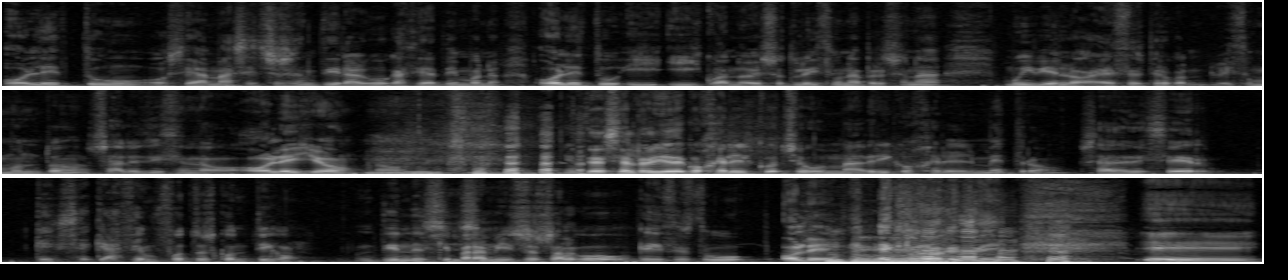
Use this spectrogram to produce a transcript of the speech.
ole tú, o sea, me has hecho sentir algo que hacía tiempo, no, ole tú, y, y, cuando eso te lo dice una persona, muy bien, lo agradeces, pero cuando lo dice un montón, sales diciendo, ole yo, ¿no? Entonces el rollo de coger el coche o en Madrid coger el metro, o sea, de ser que se que hacen fotos contigo. ¿Entiendes? que para mí eso es algo que dices tú, ole, claro que sí. Eh,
